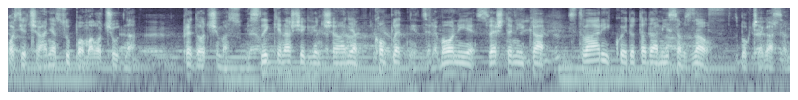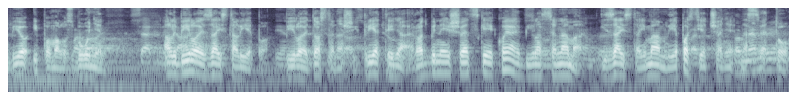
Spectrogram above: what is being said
Osjećanja su pomalo čudna. Pred očima su mi slike našeg vjenčanja, kompletnije ceremonije, sveštenika, stvari koje do tada nisam znao, zbog čega sam bio i pomalo zbunjen. Ali bilo je zaista lijepo. Bilo je dosta naših prijatelja, rodbine iz Švedske, koja je bila sa nama i zaista imam lijepo sjećanje na sve to.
